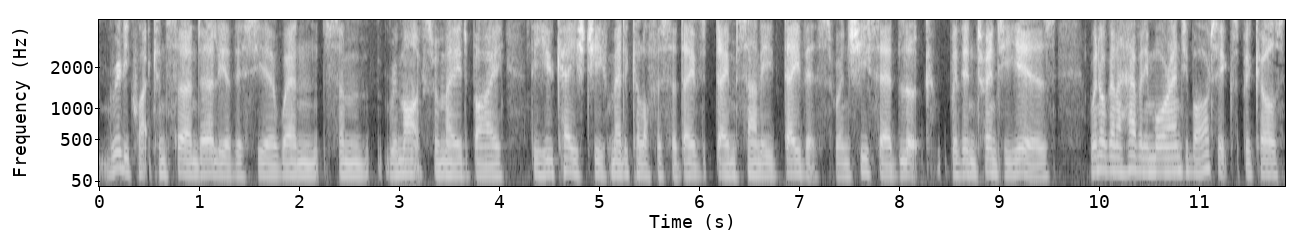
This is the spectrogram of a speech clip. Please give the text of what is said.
really quite concerned earlier this year when some remarks were made by the UK's chief medical officer, Dave, Dame Sally Davies, when she said, look, within 20 years, we're not going to have any more antibiotics because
